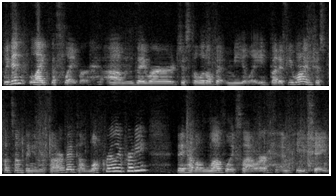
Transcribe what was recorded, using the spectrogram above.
We didn't like the flavor. Um, they were just a little bit mealy. But if you want to just put something in your flower bed to look really pretty, they have a lovely flower and pea shape.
